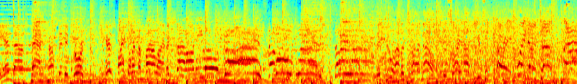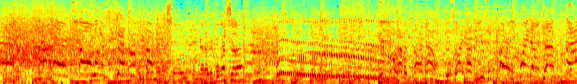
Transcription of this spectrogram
The inbound pass comes into Jordan. Here's Michael at the foul line. A shot on Elo. Good! The Bulls win! They win! They do have a timeout. Decide not to use it. Curry, way downtown. Bang! Bang! Oh, what a shot from Curry! Gasol con ganas de jugársela. They do have a timeout. Decide not to use it. Curry, way downtown. Bang! Bang!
